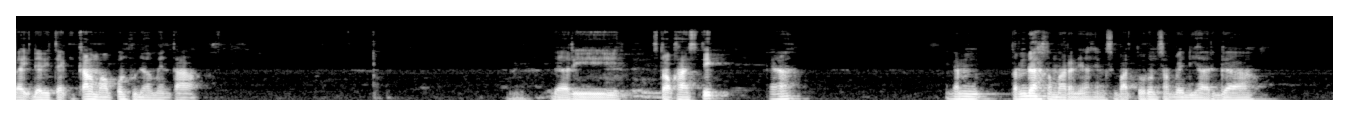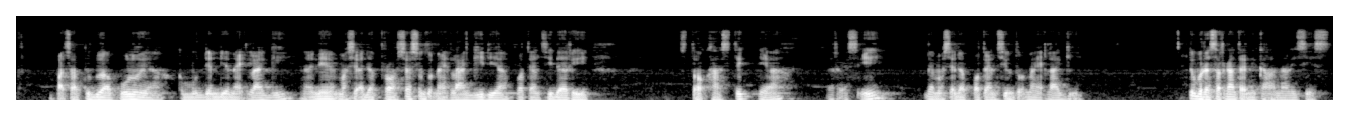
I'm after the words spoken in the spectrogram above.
baik dari teknikal maupun fundamental. Dari stokastik ya, ini kan rendah kemarin ya, yang sempat turun sampai di harga 4120 ya, kemudian dia naik lagi. Nah ini masih ada proses untuk naik lagi dia, potensi dari stokastik ya, RSI dan masih ada potensi untuk naik lagi. Itu berdasarkan technical analysis.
